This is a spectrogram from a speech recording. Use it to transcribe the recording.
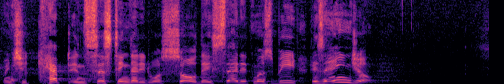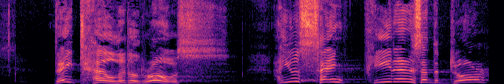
When she kept insisting that it was so, they said it must be his angel. They tell little Rose, Are you saying Peter is at the door?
